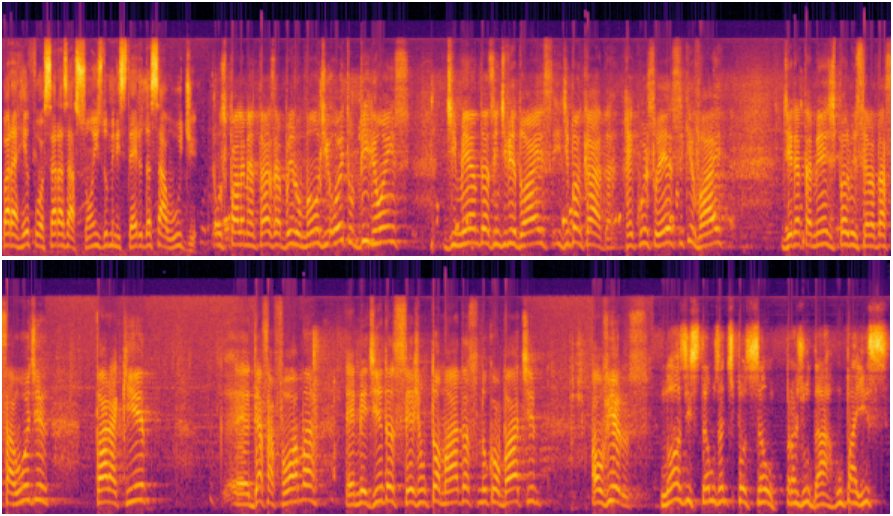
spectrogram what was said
para reforçar as ações do Ministério da Saúde. Os parlamentares abriram mão de 8 bilhões de emendas individuais e de bancada. Recurso esse que vai diretamente para o Ministério da Saúde para que, eh, dessa forma, eh, medidas sejam tomadas no combate ao vírus. Nós estamos à disposição para ajudar o país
